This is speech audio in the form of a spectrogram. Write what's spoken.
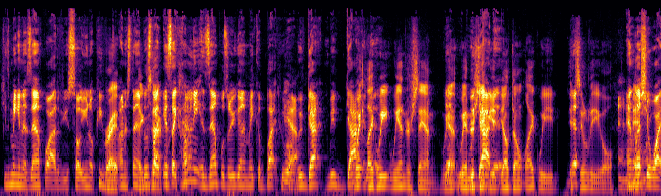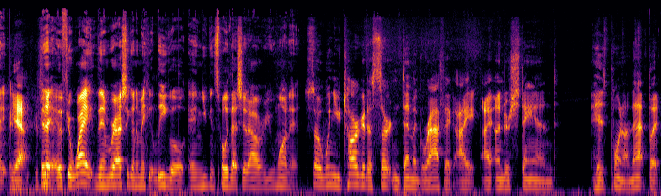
he's making an example out of you, so you know people Right, can understand. But it's like it's exactly, like how many examples are you gonna make of black people? Yeah. We've got we've got Wait, like we we understand. We, Yeah, we we understand got y- y'all don't like weed. It's illegal. And unless they- you're white. Yeah. If, if you're white, then we're actually gonna make it legal, and you can smoke that shit however you want it. So when you target a certain demographic, I I understand his point on that, but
